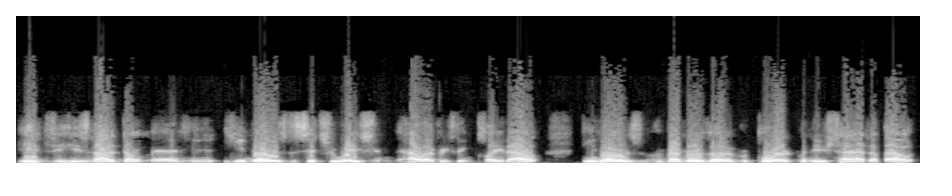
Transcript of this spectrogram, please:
He, he's not a dumb man. He he knows the situation, how everything played out. He knows. Remember the report Manish had about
